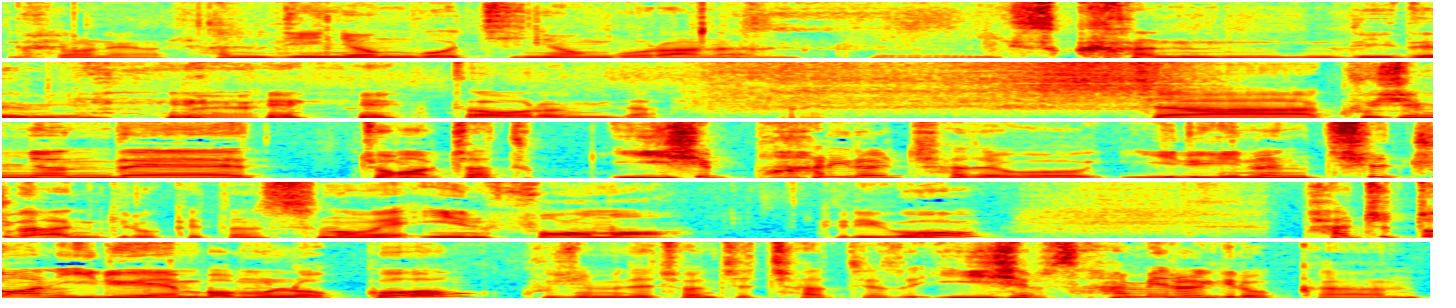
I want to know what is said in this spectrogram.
네. 그러네요. 현진영 Go 진영 Go라는 그 익숙한 리듬이 네. 떠오릅니다. 자, 90년대 종합 차트 28위를 차지하고 1위는 7주간 기록했던 스노우의 Informer 그리고 8주 동안 1위에 머물렀고 90년대 전체 차트에서 23위를 기록한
